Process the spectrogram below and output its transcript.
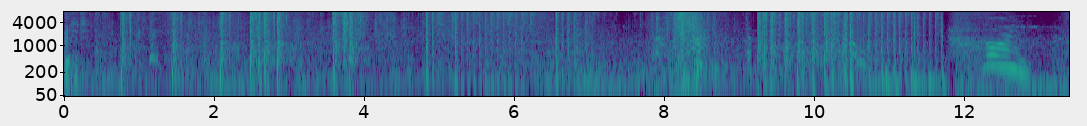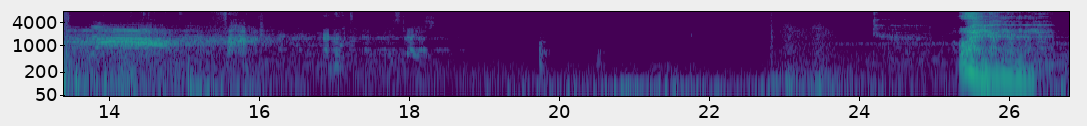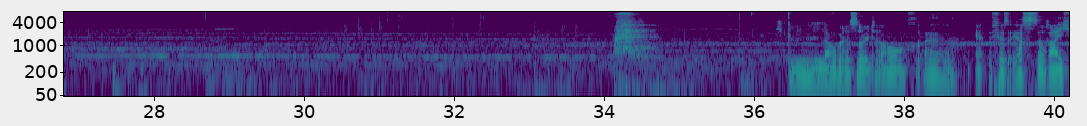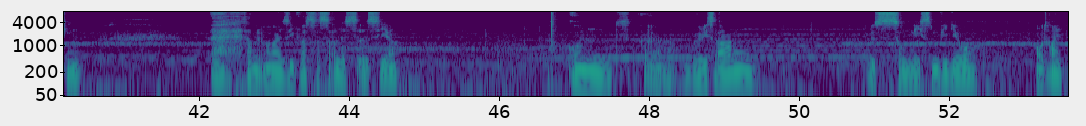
Eingetötet. Nein! Ai, ai, ai, das sollte auch äh, fürs Erste reichen. Äh, damit man mal sieht, was das alles ist hier. Und äh, würde ich sagen, bis zum nächsten Video. Haut rein.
